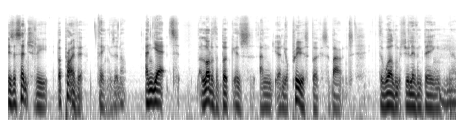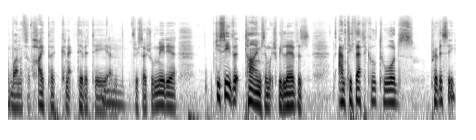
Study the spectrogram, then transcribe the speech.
is essentially a private thing, is it not? And yet, a lot of the book is, and, and your previous book is about the world in which we live in being, you know, mm. one of, sort of hyper connectivity mm. and through social media. Do you see the times in which we live as antithetical towards privacy?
